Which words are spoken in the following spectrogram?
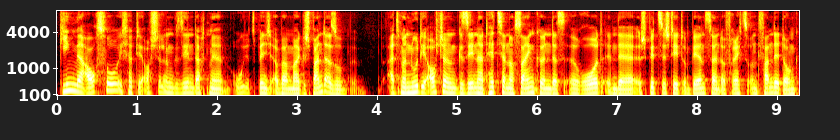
ging mir auch so. Ich habe die Ausstellung gesehen, dachte mir, oh, jetzt bin ich aber mal gespannt. Also als man nur die Aufstellung gesehen hat, hätte es ja noch sein können, dass äh, Roth in der Spitze steht und Bernstein auf rechts und Van de Donk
